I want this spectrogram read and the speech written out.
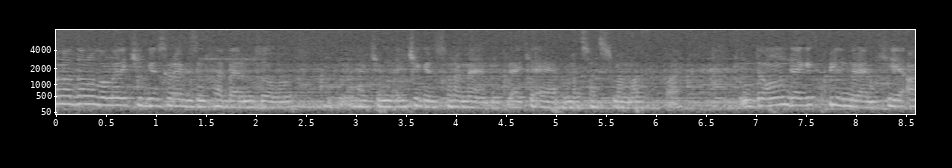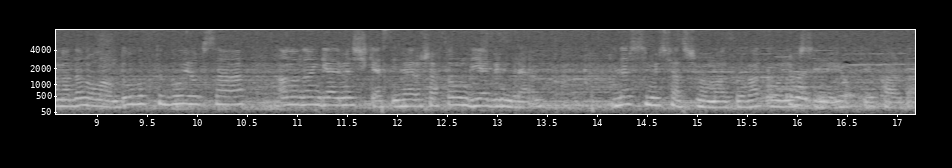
Anadan olanlar iki gün sonra bizim xəbərimiz olub. Həkimlər iki gün sonra mənə deyiblər ki, əyağıma çatışmamazlıq var. Onu dəqiq bilmirəm ki, anadan olan olubdur bu, yoxsa anadan gəlmə şikəsti, hər uşaqda onu deyə bilmirəm. Dedilər sümük çatışmamazlığı var, oyunluq sümüyü yoxdur yuxarıda.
